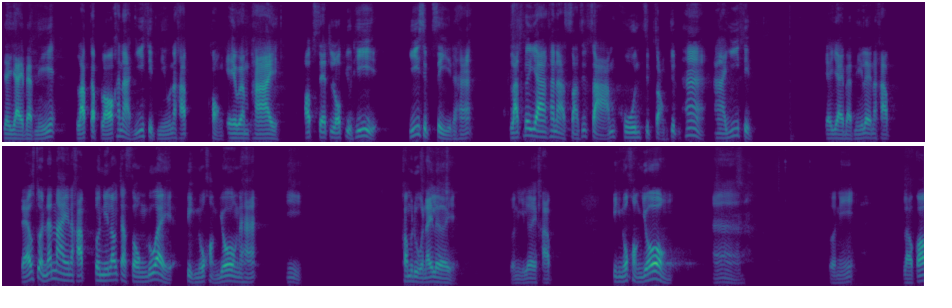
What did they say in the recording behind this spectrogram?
ใหญ่ๆ แบบนี้รับกับล้อขนาด 20 นิ้วนะครับ ของ a v a m p i r e offset ลบอยู่ที่ 24 นะฮะรัดด้วยยางขนาด 33 คูณ 12.5 R 20ใหญ่ ๆ แบบนี้เลยนะครับ แล้วส่วนด้านในนะครับ ตัวนี้เราจัดทรงด้วยปีกนกของโยงนะฮะนี่เข้ามาดูกันได้เลย ตัวนี้เลยครับปีกนกของโยง อ่า ตัวนี้ เราก็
